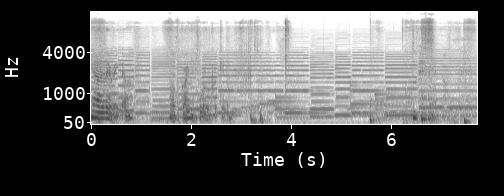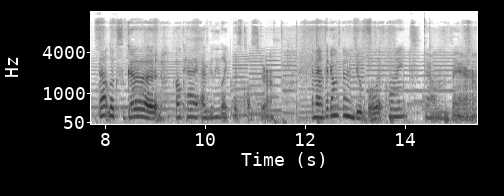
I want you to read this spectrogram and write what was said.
yeah there we go well it's going it's a little crooked okay that looks good. Okay, I really like this cluster. And then I think I'm just gonna do bullet points down there.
